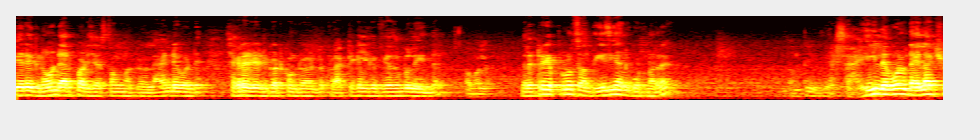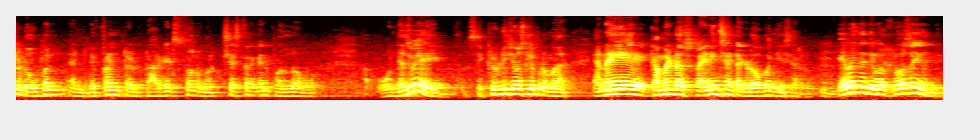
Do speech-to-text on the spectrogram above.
వేరే గ్రౌండ్ ఏర్పాటు చేస్తాం మాకు ల్యాండ్ ఇవ్వండి సెక్రటరీ కట్టుకుంటాం అంటే ప్రాక్టికల్గా ఫీజబుల్ అయిందా? అవ్వలేదు. మిలిటరీ అప్రూవల్స్ అంత ఈజీగా అనుకుంటున్నారా? అంతే ఇది high level dialogue should open and different టార్గెట్స్తో వర్క్ చేస్తారు కానీ పనిలో నిజమే సెక్యూరిటీ జోన్స్లో ఇప్పుడు మా ఎన్ఐఏ కమాండోస్ ట్రైనింగ్ సెంటర్ ఇక్కడ ఓపెన్ చేశారు. ఏమైంది అది? ఇవాళ క్లోజ్ అయ్యింది.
